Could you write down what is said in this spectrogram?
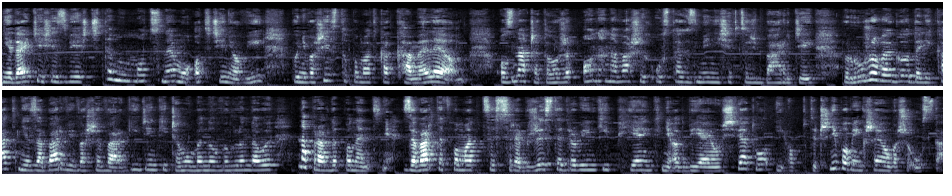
Nie dajcie się zwieść temu mocnemu odcieniowi, ponieważ jest to pomadka kameleon. Oznacza to, że ona na Waszych ustach zmieni się w coś bardziej różowego, delikatnie zabarwi Wasze wargi, dzięki czemu będą wyglądały naprawdę ponętnie. Zawarte w pomadce srebrzyste drobinki pięknie odbijają światło i optycznie powiększają Wasze usta.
